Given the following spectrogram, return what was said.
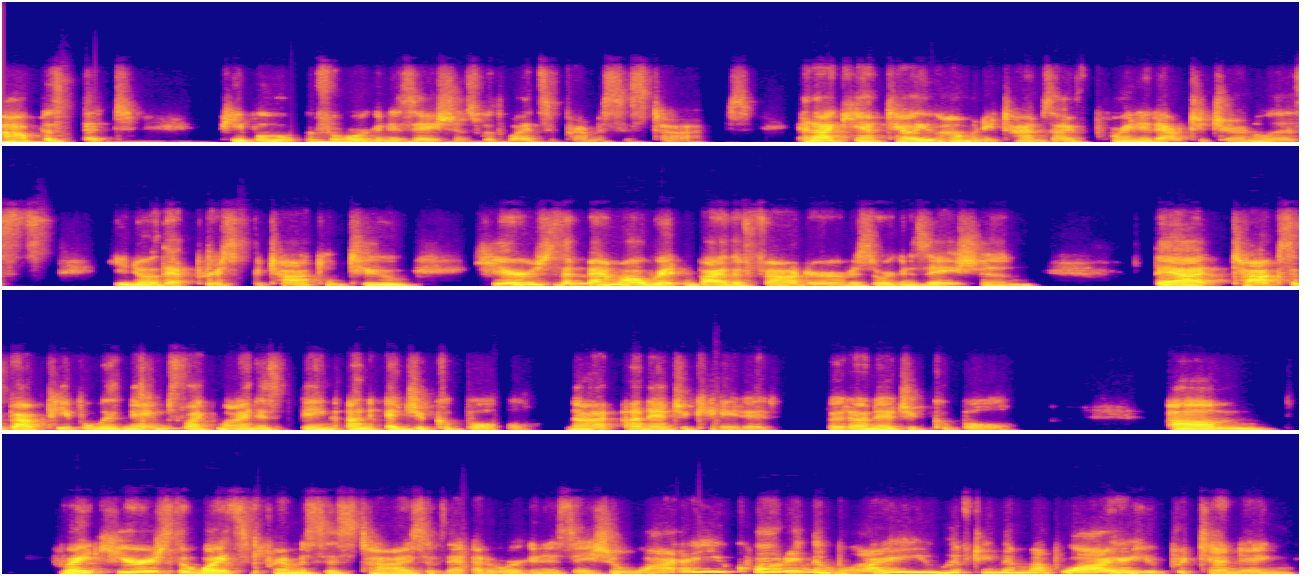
opposite people who work for organizations with white supremacist ties. And I can't tell you how many times I've pointed out to journalists, you know, that person you're talking to, here's the memo written by the founder of his organization that talks about people with names like mine as being uneducable, not uneducated, but uneducable. Um, right here's the white supremacist ties of that organization. Why are you quoting them? Why are you lifting them up? Why are you pretending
